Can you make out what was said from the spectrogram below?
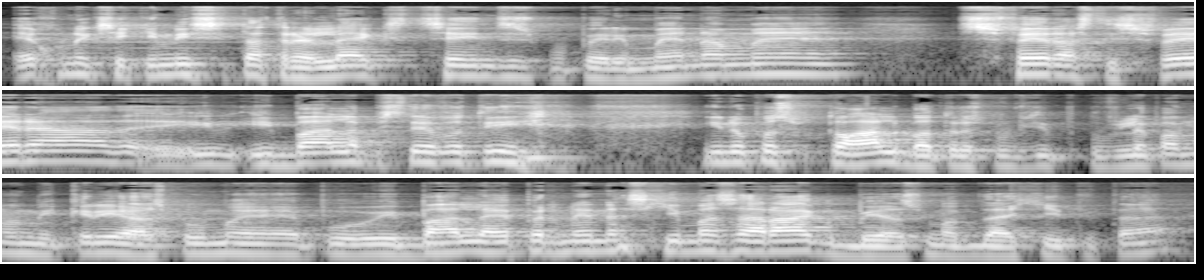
έχουν ξεκινήσει τα τρελά exchanges που περιμέναμε. Σφαίρα στη σφαίρα. Η, η μπάλα πιστεύω ότι είναι όπως το Albatros που, που βλέπαμε μικρή, ας πούμε, που η μπάλα έπαιρνε ένα σχήμα σαν rugby, ας πούμε, από την ταχύτητα.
